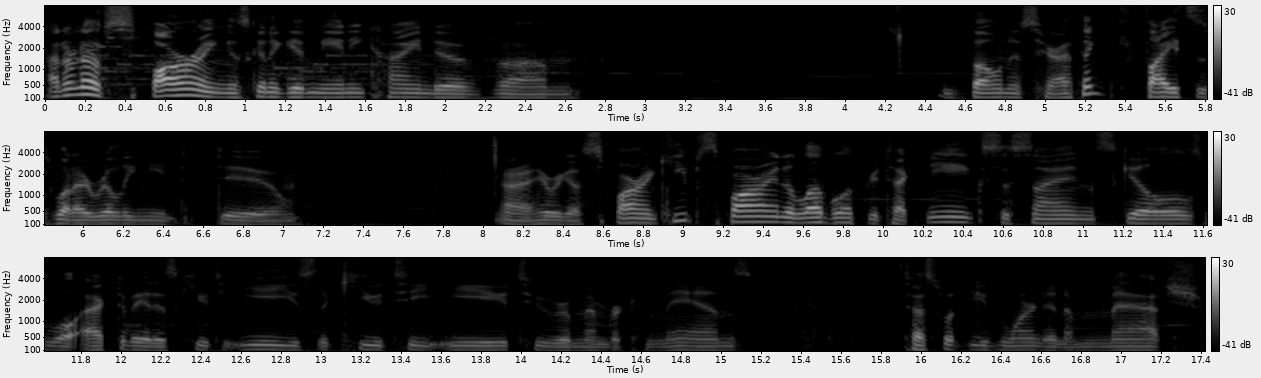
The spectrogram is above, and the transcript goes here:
I don't know if sparring is going to give me any kind of um, bonus here. I think fights is what I really need to do. All right, here we go. Sparring. Keep sparring to level up your techniques. Assign skills will activate as QTE. Use the QTE to remember commands. Test what you've learned in a match.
